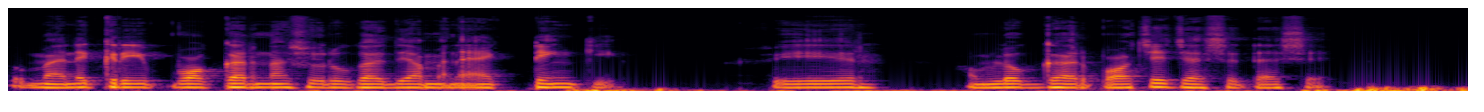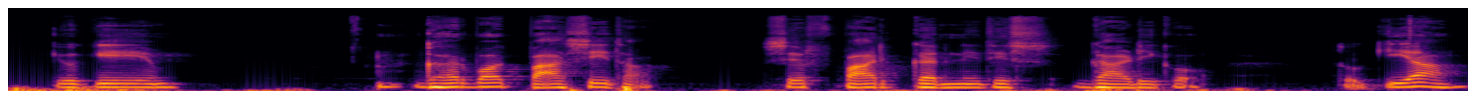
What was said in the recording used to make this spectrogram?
तो मैंने क्रीप वॉक करना शुरू कर दिया, मैंने एक्टिंग की। फिर हम लोग घर पहुँचे जैसे तैसे, क्योंकि घर बहुत पास ही था। सिर्फ़ पार्क करनी थी गाड़ी को। तो किया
